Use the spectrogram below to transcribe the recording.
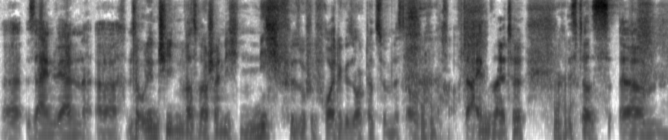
äh, sein werden. Äh, ein Unentschieden, was wahrscheinlich nicht für so viel Freude gesorgt hat, zumindest auf, auf der einen Seite, ist das ähm,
